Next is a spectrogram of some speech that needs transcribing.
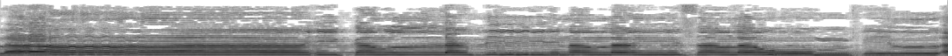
أُولَٰئِكَ الَّذِينَ لَيْسَ لَهُمْ فِي الْآخِرَةِ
